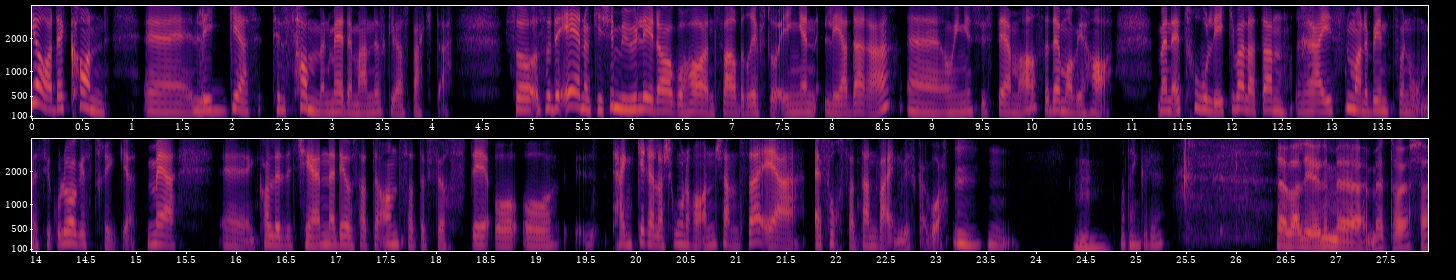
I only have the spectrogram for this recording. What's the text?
Ja, det kan eh, ligge til sammen med det menneskelige aspektet. Så, så, det er nok ikke mulig i dag å ha en svær bedrift og ingen ledere eh, og ingen systemer, så det må vi ha. Men jeg tror likevel at den reisen man har begynt på nå, med psykologisk trygghet, med eh, kalle det tjenende, det å sette ansatte først, det å, å tenke relasjoner og anerkjennelse, er, er, fortsatt den veien vi skal gå. Mm. Mm. Mm. Hva tenker du? Jeg er veldig enig med, med Therese.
